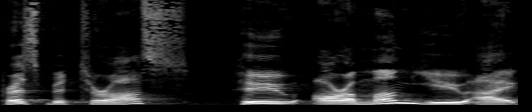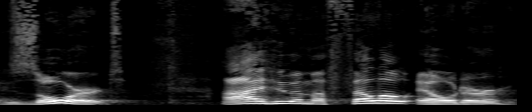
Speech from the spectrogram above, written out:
presbyteros, who are among you, I exhort, I who am a fellow elder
